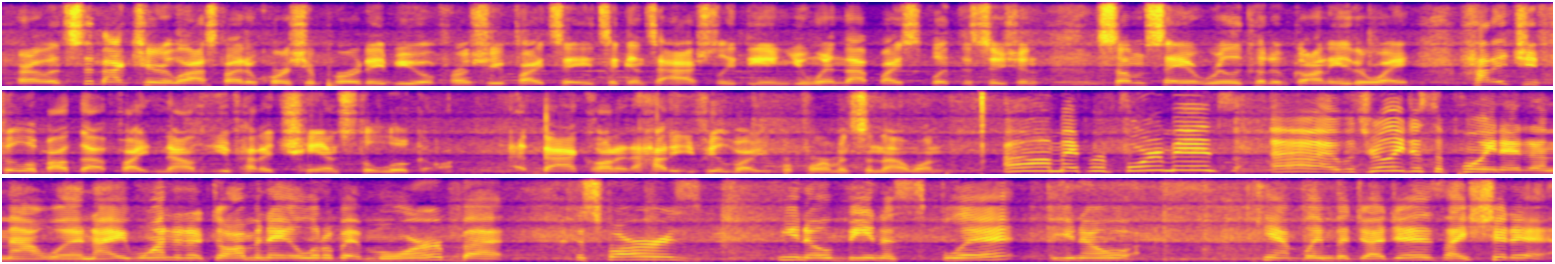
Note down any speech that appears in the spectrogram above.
All right, let's get back to your last fight. Of course, your pro debut at Front Street Fights 8 against Ashley Dean. You win that by split decision. Some say it really could have gone either way. How did you feel about that fight now that you've had a chance to look back on it? How do you feel about your performance in that one? Uh, my performance, uh, I was really disappointed on that one. I wanted to dominate a little bit more, but as far as, you know, being a split, you know, can't blame the judges. I shouldn't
